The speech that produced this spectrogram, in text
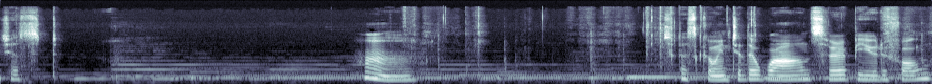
Just... Hmm. So let's go into the wands. Very beautiful.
